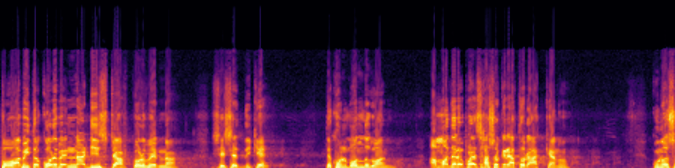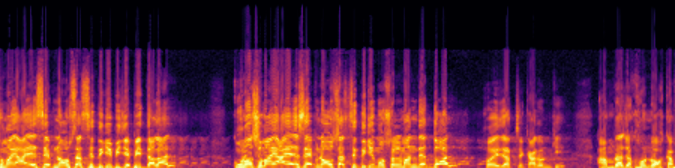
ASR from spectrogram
প্রভাবিত করবেন না ডিস্টার্ব করবেন না। শেষের দিকে, দেখুন বন্ধুগণ, আমাদের ওপরে শাসকের এত রাগ কেন? কোনো সময় আইএসএফ নওসাদ সিদ্দিকী বিজেপির দালাল, কোনো সময় আইএসএফ নওসাদ সিদ্দিকী মুসলমানদের দল হয়ে যাচ্ছে। কারণ কি? আমরা যখন ওয়াকাপ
